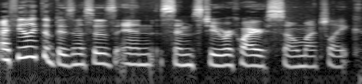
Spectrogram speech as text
I feel like the businesses in Sims 2 require so much like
